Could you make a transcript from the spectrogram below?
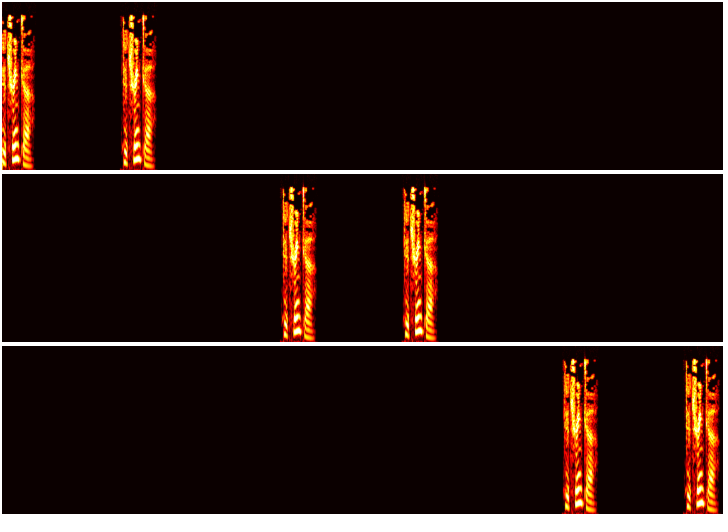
Katrinka. Katrinka. Katrinka. Katrinka Katrinka. Katrinka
